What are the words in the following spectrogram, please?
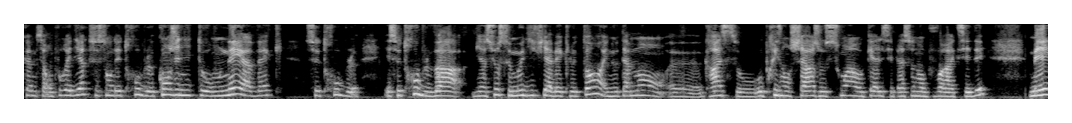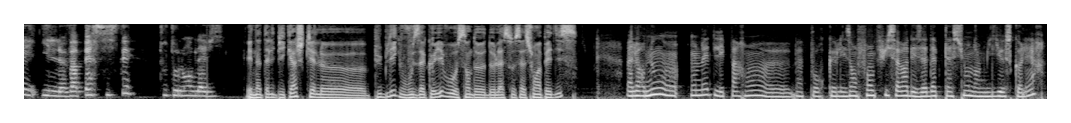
comme ça. On pourrait dire que ce sont des troubles congénitaux. On naît avec ce trouble. Et ce trouble va bien sûr se modifier avec le temps, et notamment euh, grâce aux, aux prises en charge, aux soins auxquels ces personnes vont pouvoir accéder. Mais il va persister tout au long de la vie. Et Nathalie Picache, quel euh, public vous accueillez vous au sein de, de l'association AP10 Alors nous, on, on aide les parents euh, bah, pour que les enfants puissent avoir des adaptations dans le milieu scolaire.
